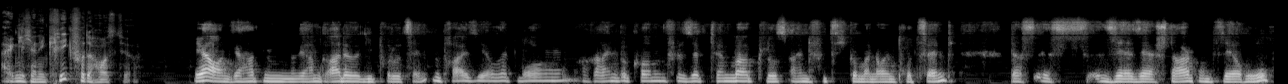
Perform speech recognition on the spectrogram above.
eigentlich einen Krieg vor der Haustür. Ja, und wir hatten, wir haben gerade die Produzentenpreise hier heute Morgen reinbekommen für September plus 41,9 Prozent. Das ist sehr, sehr stark und sehr hoch.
